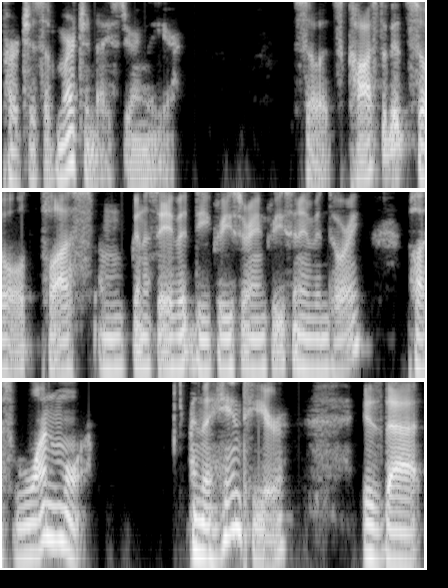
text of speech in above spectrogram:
purchase of merchandise during the year. So it's cost of goods sold plus, I'm going to save it, decrease or increase in inventory, plus one more. And the hint here is that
